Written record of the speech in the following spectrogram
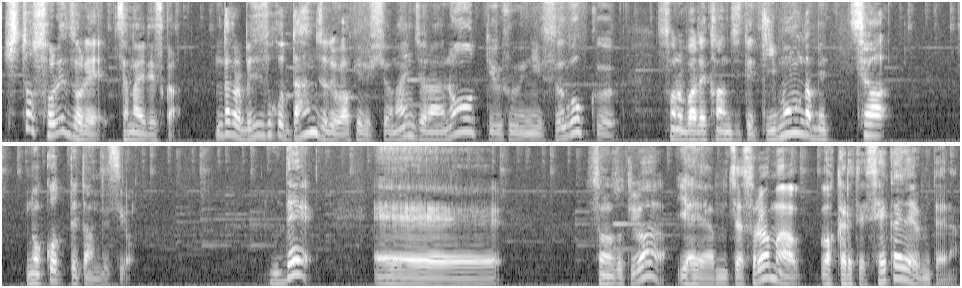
人それぞれじゃないですか。だから別にそこ男女で分ける必要ないんじゃないのっていう風にすごくその場で感じて疑問がめっちゃ残ってたんですよ。でえーその時はいやいやじゃあそれはまあ別れて正解だよみたいな。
